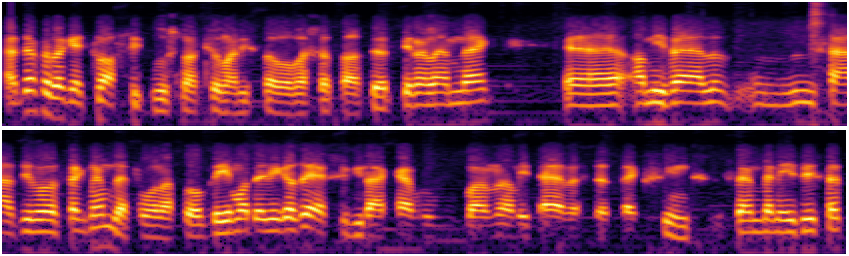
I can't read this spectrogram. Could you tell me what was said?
Hát gyakorlatilag egy klasszikus nacionalista olvasata a történelemnek, amivel száz év nem lett volna probléma, de még az első világháborúban, amit elvesztettek, szint szembenézés. Tehát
